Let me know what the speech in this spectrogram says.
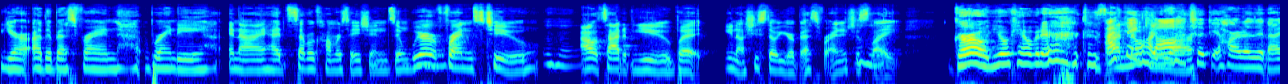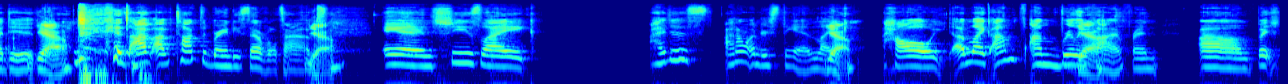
your other best friend, Brandy, and I had several conversations, and we're Mm-hmm. friends too, outside of you, but you know, she's still your best friend. It's just Mm-hmm. like, girl, you okay over there? Because I, I, know think y'all took it harder than I did. yeah, because I've I've talked to Brandy several times. yeah, and she's like, I just I don't understand like Yeah. how I'm like I'm I'm really Yeah. fine, friend. Um, but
